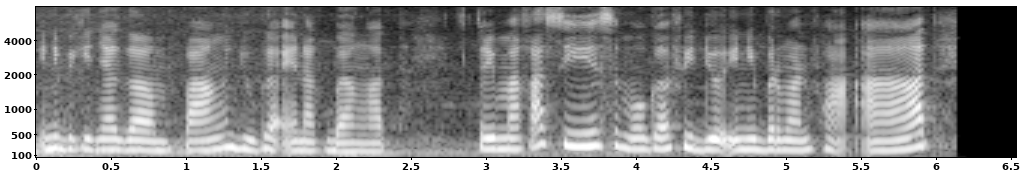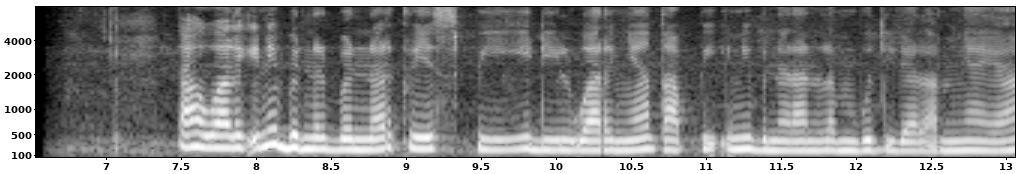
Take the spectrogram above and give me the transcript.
ini bikinnya gampang juga enak banget Terima kasih semoga video ini bermanfaat Tahu walik ini bener-bener crispy di luarnya tapi ini beneran lembut di dalamnya ya.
